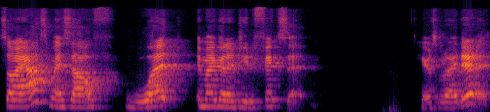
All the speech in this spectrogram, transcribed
So I asked myself, what am I going to do to fix it? Here's what I did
